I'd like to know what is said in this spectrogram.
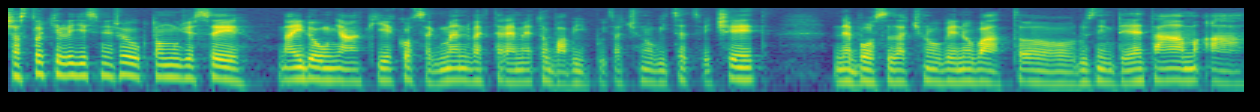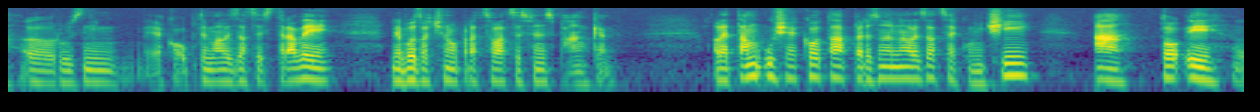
Často ti lidi směřují k tomu, že si najdou nějaký jako segment, ve kterém je to baví. Buď začnou více cvičit, nebo se začnou věnovat uh, různým dietám a uh, různým jako optimalizaci stravy, nebo začnou pracovat se svým spánkem. Ale tam už jako ta personalizace končí a to i uh,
